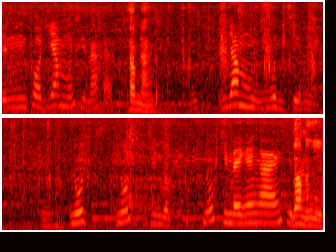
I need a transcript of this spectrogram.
เป็นพวกย่ำมึงสินะค่ะทำหยังย่ำบุญเส้นหนูหนูกินแบบหนูกินได้ง่ายๆสินะย่ำหยังอีก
